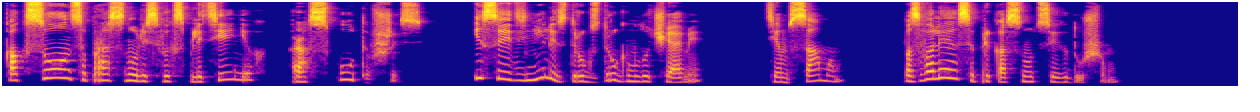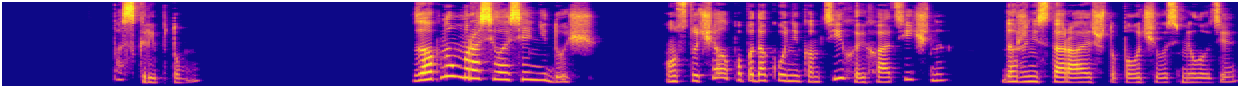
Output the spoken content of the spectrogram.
как солнце проснулись в их сплетениях, распутавшись, и соединились друг с другом лучами, тем самым позволяя соприкоснуться их душам. По скриптуму. За окном моросил осенний дождь. Он стучал по подоконникам тихо и хаотично, даже не стараясь, чтобы получилась мелодия.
